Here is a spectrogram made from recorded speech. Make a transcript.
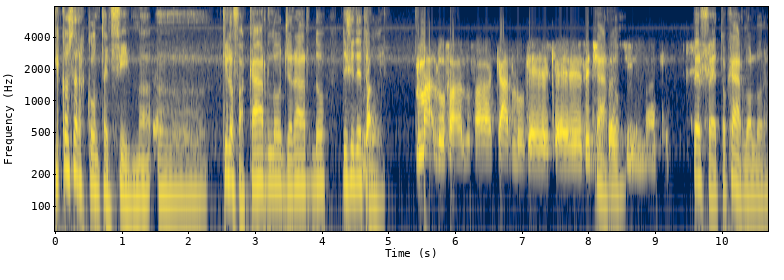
che cosa racconta il film. Eh, chi lo fa? Carlo, Gerardo? Decidete ma, voi. Ma lo fa, lo fa Carlo che, che è il regista Carlo. del film. Anche. Perfetto, Carlo allora.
